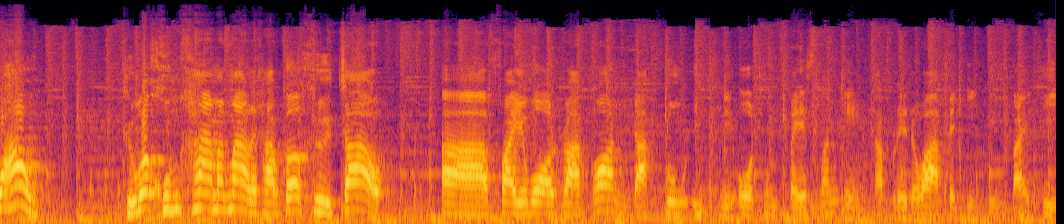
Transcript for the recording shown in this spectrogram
ว้าว ถือว่าคุ้มค่ามาก ๆ เลยครับ ก็คือเจ้าอ่า Firewall Dragon Dark Blue Neo Tempest นั่นเองนะครับ เรียกได้ว่าเป็นอีกหนึ่งใบที่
